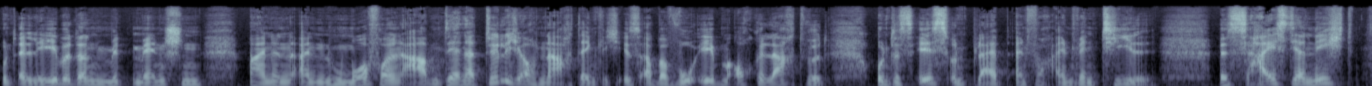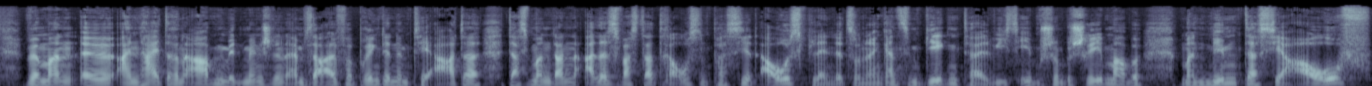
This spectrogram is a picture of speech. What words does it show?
und erlebe dann mit Menschen einen, einen humorvollen Abend, der natürlich auch nachdenklich ist, aber wo eben auch gelacht wird. Und es ist und bleibt einfach ein Ventil. Es heißt ja nicht, wenn man äh, einen heiteren Abend mit Menschen in einem Saal verbringt, in einem Theater, dass man dann alles, was da draußen passiert, ausblendet, sondern ganz im Gegenteil, wie ich es eben schon beschrieben habe, man nimmt das ja auf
